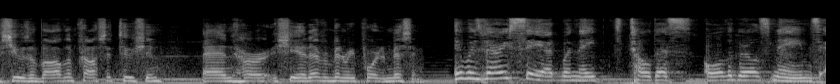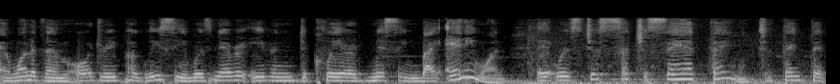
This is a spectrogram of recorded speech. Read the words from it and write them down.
She was involved in prostitution, and her she had ever been reported missing. It was very sad when they told us all the girls' names, and one of them, Audrey Pugliese, was never even declared missing by anyone. It was just such a sad thing to think that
